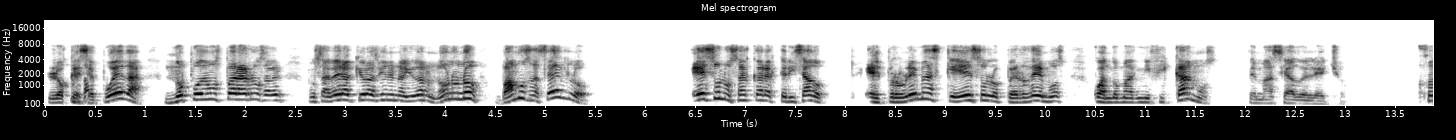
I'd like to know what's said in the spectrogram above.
lo que se pueda. No podemos pararnos a ver, pues a ver a qué horas vienen a ayudarnos. No, no, no, vamos a hacerlo. Eso nos ha caracterizado. El problema es que eso lo perdemos cuando magnificamos demasiado el hecho. Sí,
